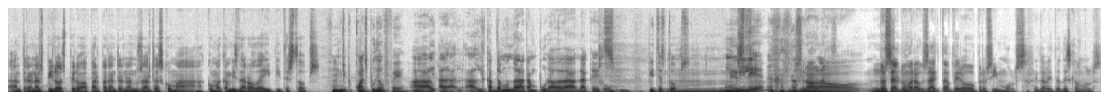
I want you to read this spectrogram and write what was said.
entrenar els pilots, però a part per entrenar nosaltres com a, com a canvis de roda i pit stops. I Quants podeu fer al, al, al capdamunt de la temporada d'aquests pit stops? Mm, Un miler? de- No sé no, quants. no, no sé el número exacte, però, però sí, molts. La veritat és que molts.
